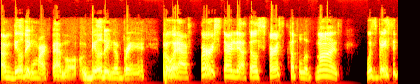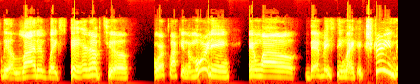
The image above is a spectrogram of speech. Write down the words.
I'm building Mark by I'm building a brand. But when I first started out, those first couple of months, was basically a lot of like staying up till four o'clock in the morning. And while that may seem like extreme,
